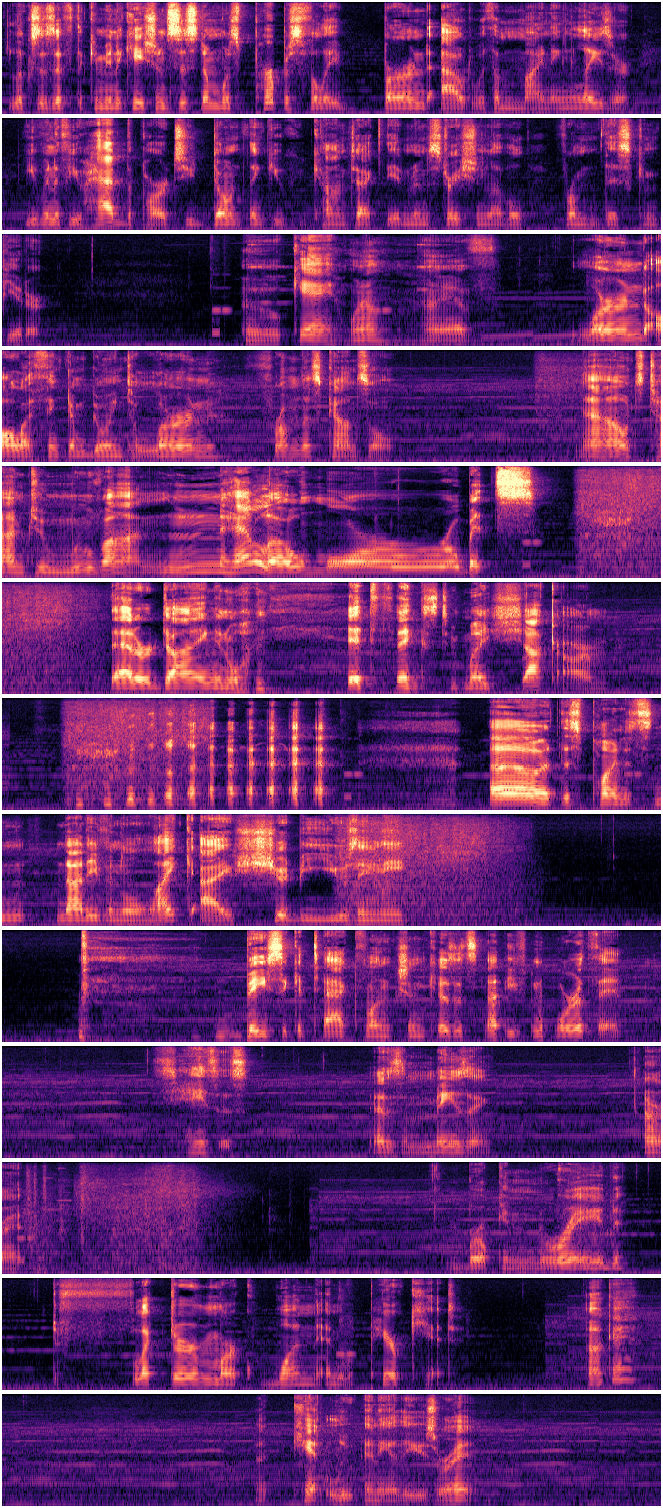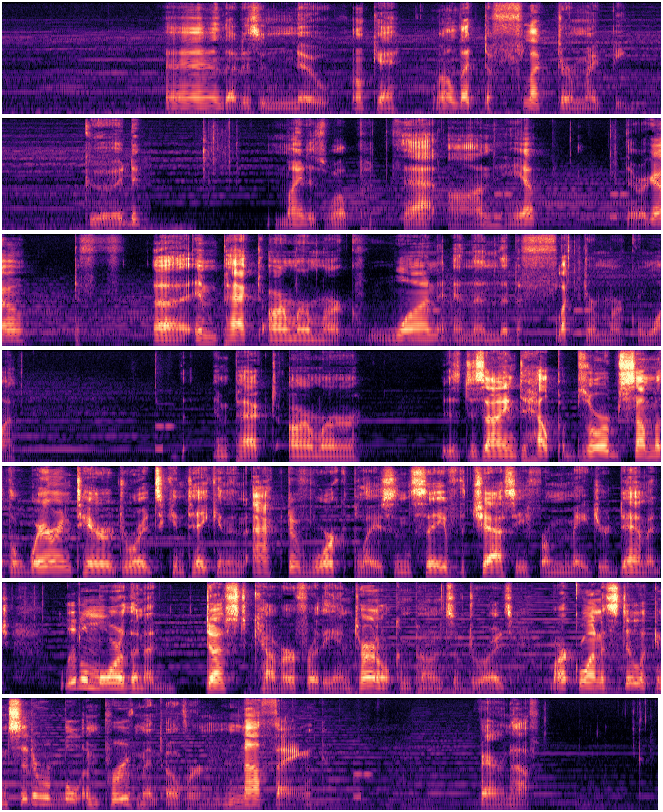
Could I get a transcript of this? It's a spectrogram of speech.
It looks as if the communication system was purposefully burned out with a mining laser. Even if you had the parts, you don't think you could contact the administration level from this computer. Okay, well, I have learned all I think I'm going to learn from this console. Now it's time to move on. Hello, more robots. That are dying in one hit thanks to my shock arm. oh, at this point it's not even like I should be using the basic attack function because it's not even worth it. Jesus. That is amazing. Alright. Broken Raid, Deflector Mark 1, and Repair Kit. Okay. I can't loot any of these, right? And that is a no. Okay. Well, that deflector might be good. Might as well put that on. Yep. There we go. Def uh, Impact Armor Mark 1, and then the Deflector Mark 1. The Impact Armor is designed to help absorb some of the wear and tear droids can take in an active workplace and save the chassis from major damage. Little more than a dust cover for the internal components of droids, Mark 1 is still a considerable improvement over nothing. Fair enough.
